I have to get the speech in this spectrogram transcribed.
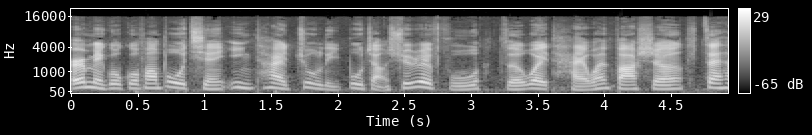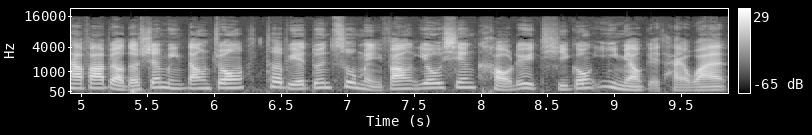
而美国国防部前印太助理部长薛瑞福则为台湾发声，在他发表的声明当中，特别敦促美方优先考虑提供疫苗给台湾。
